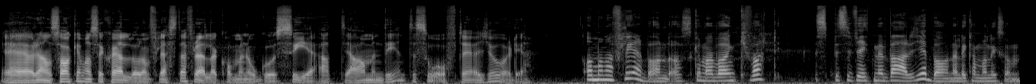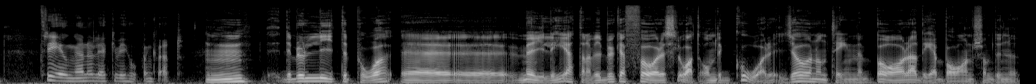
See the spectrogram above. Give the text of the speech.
Eh, rannsakar man sig själv då, de flesta föräldrar kommer nog att se att ja men det är inte så ofta jag gör det. Om man har fler barn då, ska man vara en kvart specifikt med varje barn eller kan man liksom tre ungar, nu leker vi ihop en kvart? Mm, det beror lite på eh, möjligheterna. Vi brukar föreslå att om det går, gör någonting med bara det barn som du nu,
